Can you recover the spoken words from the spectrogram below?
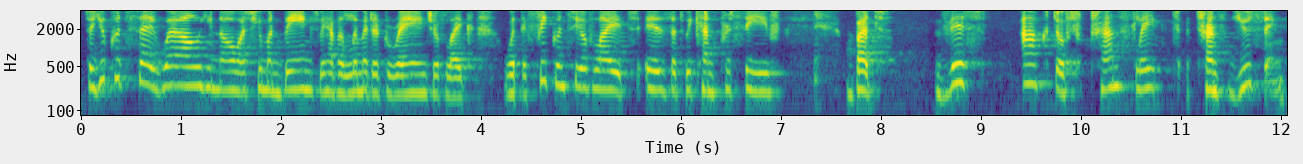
So you could say, well, you know, as human beings, we have a limited range of like what the frequency of light is that we can perceive. But this act of translate transducing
